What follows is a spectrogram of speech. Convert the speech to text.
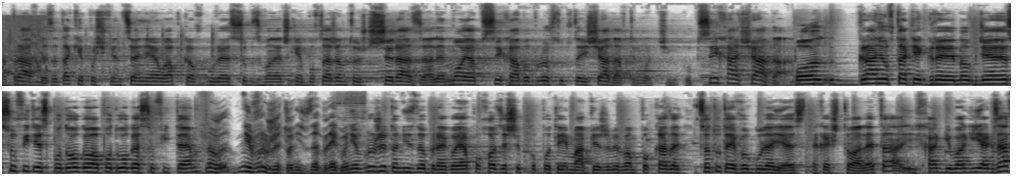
Naprawdę, za takie poświęcenie, łapka w górę, sub dzwoneczkiem, powtarzam to już trzy razy, ale moja psycha po prostu tutaj siada w tym odcinku. Psycha siada. Po graniu w takie gry, no gdzie sufit jest podłogą, a podłoga sufitem, no nie wróży to nic dobrego, nie wróży to nic dobrego. Ja pochodzę szybko po tej mapie, żeby wam pokazać, co tutaj w ogóle jest. Jakaś toaleta i hagi wagi, jak zawsze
